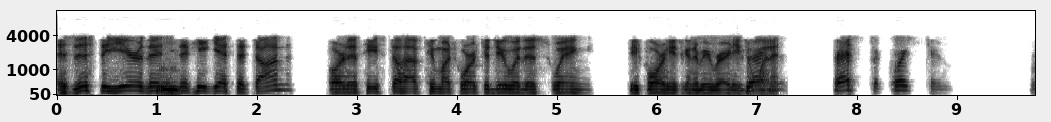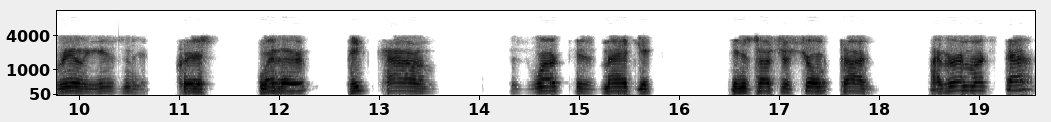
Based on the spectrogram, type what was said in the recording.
Is this the year that mm. that he gets it done, or does he still have too much work to do with his swing before he's going to be ready to that, win it? That's the question, really, isn't it, Chris? Whether Pete Cowan has worked his magic in such a short time. I very much doubt it.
